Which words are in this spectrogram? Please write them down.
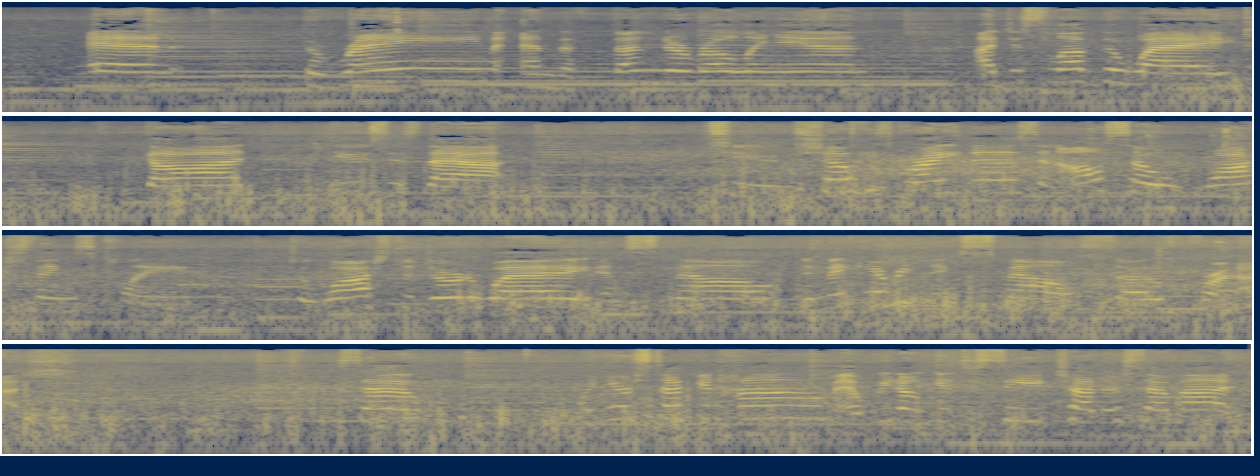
and the rain and the thunder rolling in, I just love the way God uses that to show His greatness and also wash things clean, to wash the dirt away and smell and make everything smell so fresh. So when you're stuck at home and we don't get to see each other so much,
